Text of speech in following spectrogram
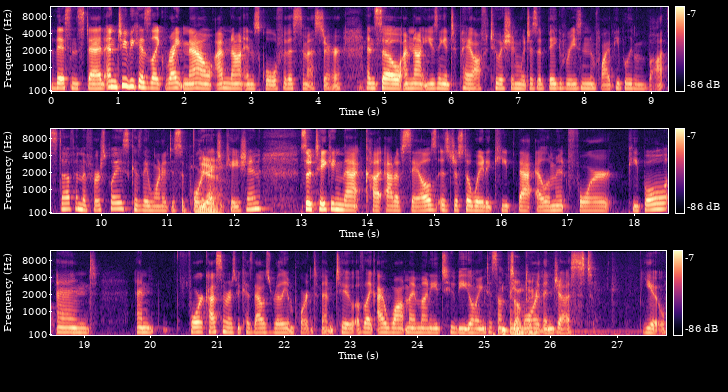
this instead and two because like right now i'm not in school for this semester and so i'm not using it to pay off tuition which is a big reason of why people even bought stuff in the first place because they wanted to support yeah. education so taking that cut out of sales is just a way to keep that element for people and and for customers because that was really important to them too of like i want my money to be going to something, something. more than just you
